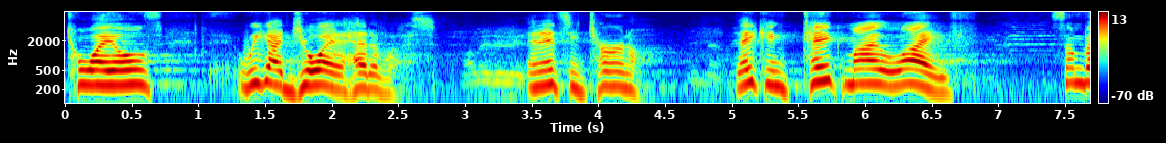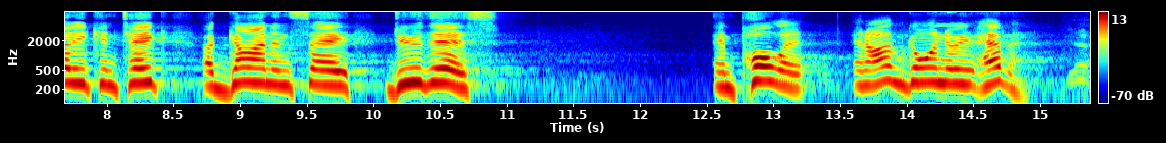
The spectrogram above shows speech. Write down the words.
toils, we got joy ahead of us, and it's eternal. They can take my life. Somebody can take a gun and say, Do this, and pull it, and I'm going to heaven. Yes.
